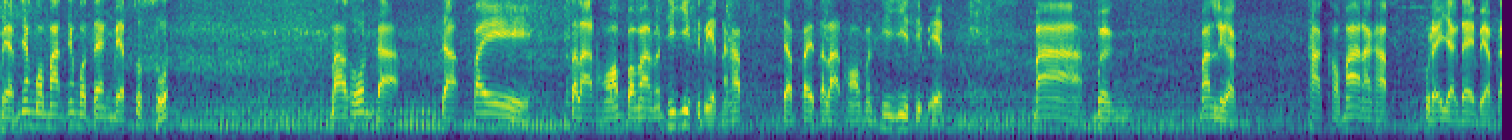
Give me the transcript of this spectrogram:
แบบยังบ่มัดยังบ่แต่งแบบสดสดบาวโทนกะจะไปตลาดหอมประมาณวันที่ 21 นะครับ จะไปตลาดหอมวันที่ 21 มาเบิงมาเลือกทักเขามานะครับ ผู้ใดอยากได้แบบใด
